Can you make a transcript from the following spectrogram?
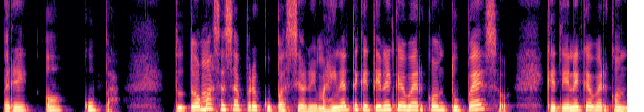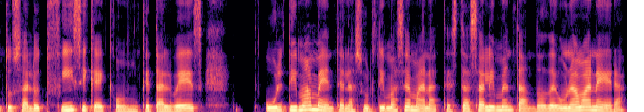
preocupa. Tú tomas esa preocupación, imagínate que tiene que ver con tu peso, que tiene que ver con tu salud física y con que tal vez últimamente, en las últimas semanas, te estás alimentando de una manera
